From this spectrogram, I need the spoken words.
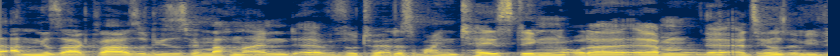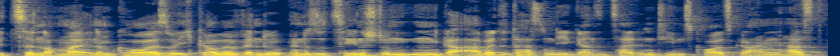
angesagt war, so dieses, wir machen ein äh, virtuelles Wine-Tasting oder ähm, äh, erzählen uns irgendwie Witze nochmal in einem Call. So, ich glaube, wenn du, wenn du so zehn Stunden gearbeitet hast und die ganze Zeit in Teams-Calls gehangen hast,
